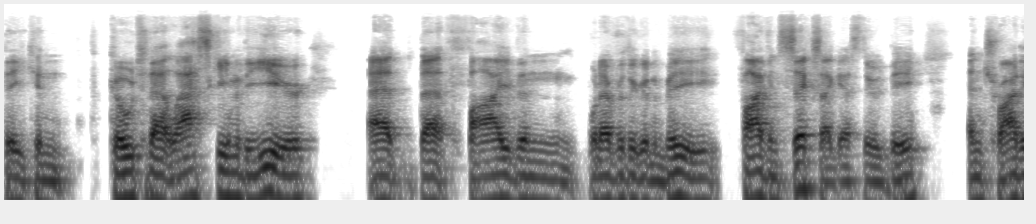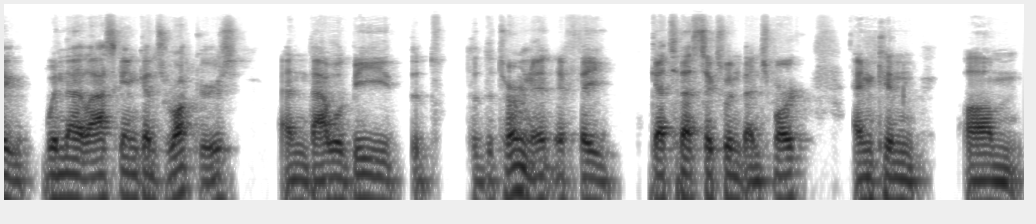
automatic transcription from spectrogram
they can go to that last game of the year at that five and whatever they're going to be, five and six, I guess they would be, and try to win that last game against Rutgers, and that would be the, the determinant if they get to that six win benchmark and can um,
